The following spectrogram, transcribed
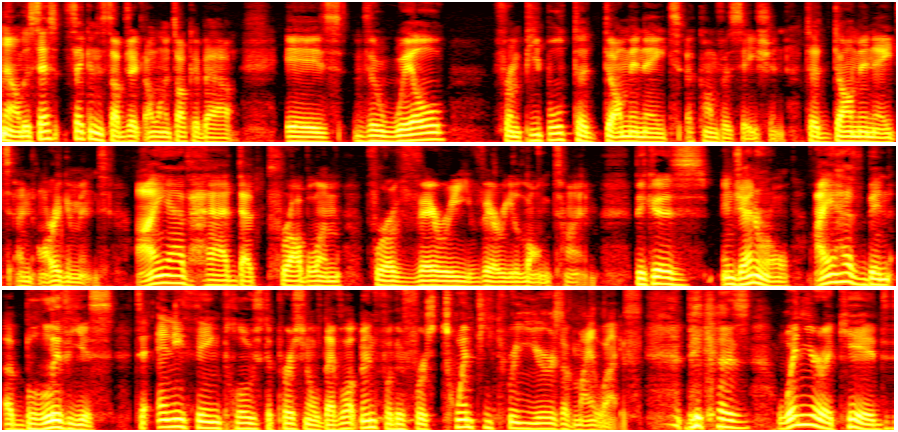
Now, the se- second subject I want to talk about is the will from people to dominate a conversation, to dominate an argument. I have had that problem for a very, very long time because, in general, I have been oblivious to anything close to personal development for the first 23 years of my life. Because when you're a kid,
